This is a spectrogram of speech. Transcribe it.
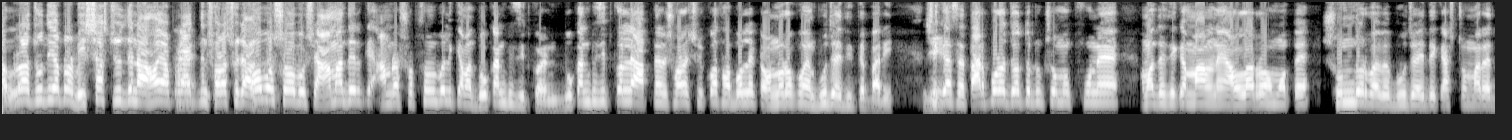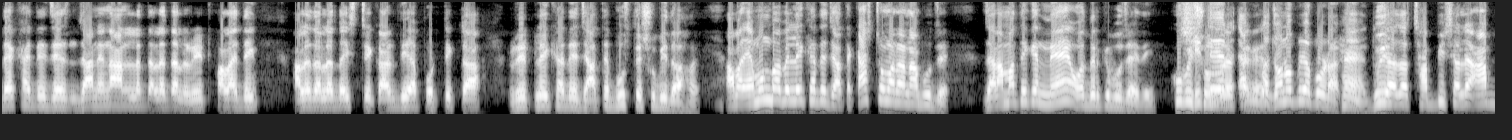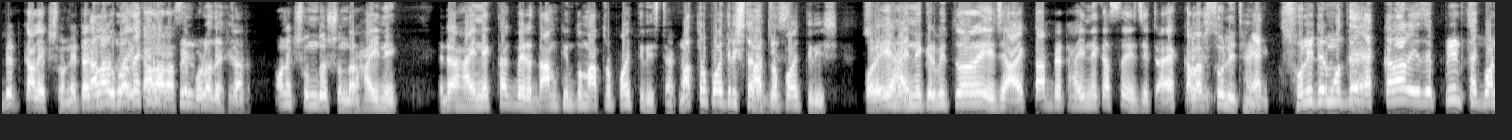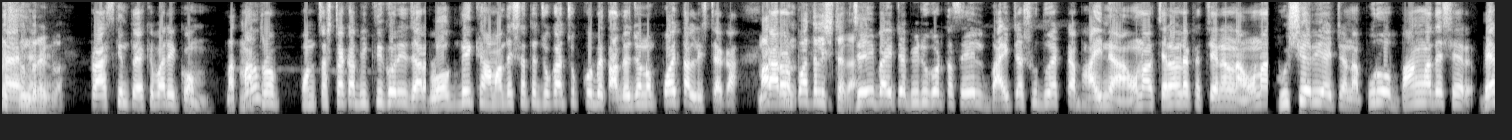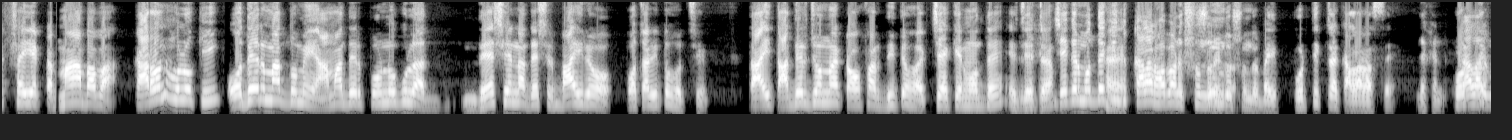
আপনারা যদি আপনার বিশ্বাস যদি না হয় আপনারা। একদিন সরাসরি অবশ্যই অবশ্যই। আমাদেরকে আমরা সবসময় বলি কি আমার দোকান ভিজিট করেন। দোকান ভিজিট করলে আপনারা সরাসরি কথা বললে একটা অন্যরকম বুঝাই দিতে পারি। ঠিক আছে? তারপরে যতটুকু সময় ফোনে আমাদের থেকে মাল নেয়। আল্লাহর রহমতে সুন্দরভাবে বুঝাই দেয় কাস্টমারে দেখাই দেয় যে জানে না আলাদা রেট ফালাই দেয়। আলাদা আলাদা স্টিকার দিয়ে প্রত্যেকটা রেট লেখা দেয় যাতে বুঝতে সুবিধা হয়। আবার এমন ভাবে লেখা দেয় যাতে কাস্টমাররা না বুঝে যারা আমার থেকে নেয় ওদেরকে বুঝাই দিই। খুবই সুন্দর একটা জনপ্রিয় প্রোডাক্ট হ্যাঁ দুই সালে আপডেট কালেকশন এটা কিন্তু ভাই কালার আছে। প্রত্যেকটার। অনেক সুন্দর সুন্দর হাইনেক এটা হাইনেক থাকবে এর দাম কিন্তু মাত্র পঁয়ত্রিশ টাকা। মাত্র পঁয়ত্রিশ টাকা মাত্র piece। পঁয়ত্রিশ। পরে এই? হাইনেকের ভিতরে এই যে আরেকটা আপডেট হাইনেক আছে যেটা এক কালার সলিড হাইনেক সলিডের মধ্যে হ্যাঁ। এক কালার এই যে প্রিন্ট থাকবে অনেক হ্যাঁ, সুন্দর হ্যাঁ, এগুলো। প্রাইস কিন্তু একেবারেই কম। মাত্র পঞ্চাশ টাকা বিক্রি করি যারা ব্লগ দেখে আমাদের সাথে যোগাযোগ করবে তাদের জন্য পঁয়তাল্লিশ টাকা। কারণ পঁয়তাল্লিশ টাকা? যেই ভাইটা ভিডিও করতেছে এই ভাইটা শুধু একটা ভাই না ওনার চ্যানেলটা একটা চ্যানেল না ওনার হুঁশিয়ারি আইটা না পুরো বাংলাদেশের ব্যবসায়ী একটা মা বাবা কারণ হলো কি ওদের মাধ্যমে আমাদের পণ্যগুলা দেশে না দেশের বাইরেও প্রচারিত হচ্ছে। তাই তাদের জন্য একটা অফার দিতে হয় চেকের মধ্যে যেটা চেকের মধ্যে হ্যাঁ। কিন্তু কালার হবে অনেক সুন্দর সুন্দর সুন্দর ভাই প্রত্যেকটা কালার আছে। দেখেন কালার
